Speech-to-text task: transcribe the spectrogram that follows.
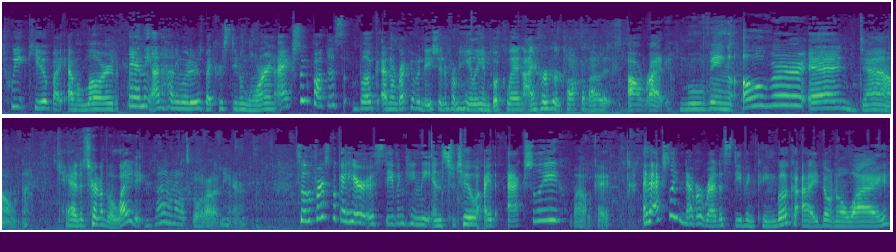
Tweet Cute by Emma Lord, and The Unhoneymooners by Christina Lauren. I actually bought this book at a recommendation from Haley in Bookland. I heard her talk about it. All right, moving over and down. Okay, I had to turn up the lighting. I don't know what's going on here. So the first book I hear is Stephen King, The Institute. I've actually, wow, okay. I've actually never read a Stephen King book. I don't know why.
